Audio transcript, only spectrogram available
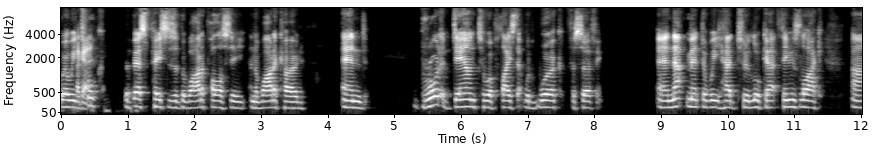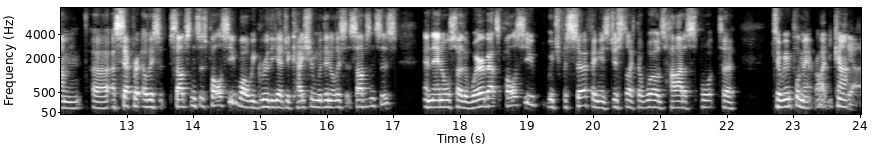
where we okay. took the best pieces of the WADA policy and the WADA code and brought it down to a place that would work for surfing and that meant that we had to look at things like um, uh, a separate illicit substances policy while we grew the education within illicit substances. And then also the whereabouts policy, which for surfing is just like the world's hardest sport to to implement, right? You can't yeah.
